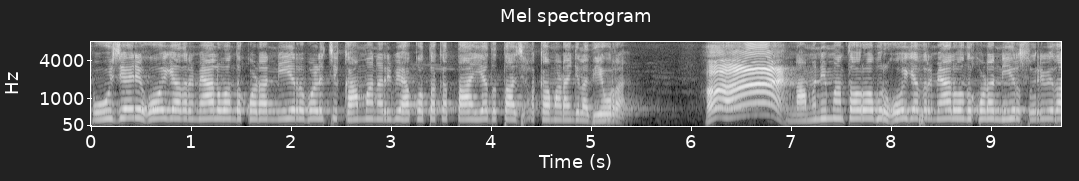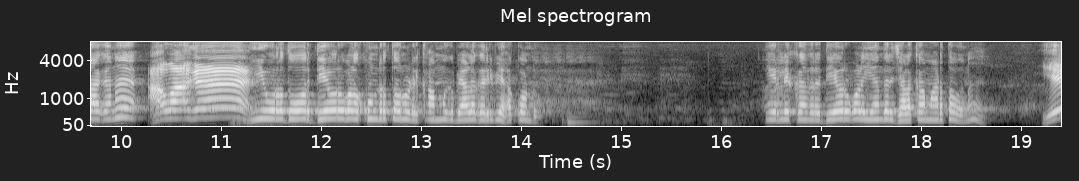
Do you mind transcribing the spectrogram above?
ಪೂಜಾರಿ ಹೋಗಿ ಅದ್ರ ಮ್ಯಾಲ ಒಂದು ಕೊಡ ನೀರು ಬಳಸಿ ಕಮ್ಮನ ಅರಿವಿ ಹಾಕೋತಕ್ಕ ತಾ ಎದ್ದು ತಾ ಜಳಕ ಮಾಡಂಗಿಲ್ಲ ದೇವ್ರ. ನಮ್ಮ ನಿಮ್ಮಂಥವ್ರು ಒಬ್ರು ಹೋಗಿ ಅದ್ರ ಮ್ಯಾಲ ಒಂದು ಕೂಡ ನೀರು ಸುರಿವಿದಾಗನ ಅವಾಗ? ಇವ್ರದೋರ್ ದೇವ್ರುಗಳ ಕುಂಡಿರ್ತಾವ ನೋಡ್ರಿ ಕಮ್ಮಗೆ ಬೆಳಗ್ಗೆ ಅರಿವಿ ಹಾಕೊಂಡು. ಇರ್ಲಿಕ್ಕಂದ್ರ ದೇವ್ರುಗಳು ಏನಂದ್ರೆ ಜಳಕ ಮಾಡ್ತಾವನ? ಏ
